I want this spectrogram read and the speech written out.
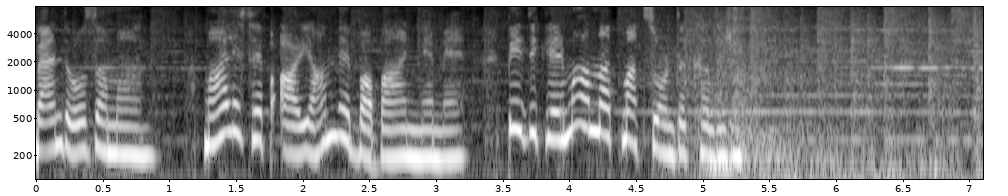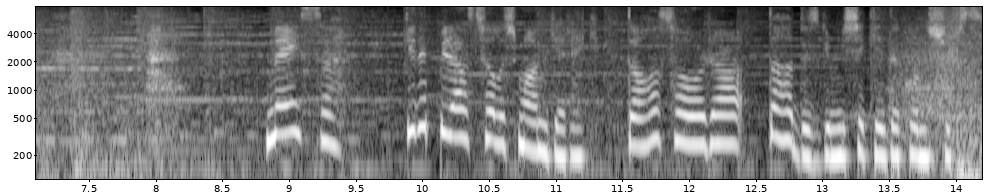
ben de o zaman maalesef Aryan ve babaanneme bildiklerimi anlatmak zorunda kalırım. Neyse, gidip biraz çalışmam gerek. Daha sonra daha düzgün bir şekilde konuşuruz.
